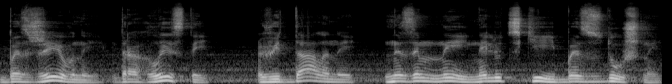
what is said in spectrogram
безживний, драглистий, віддалений, неземний, нелюдський, безздушний.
